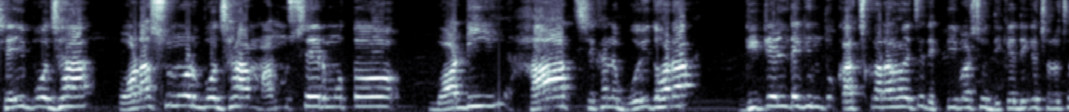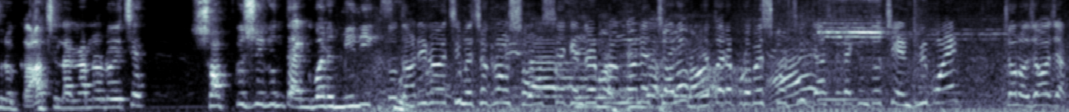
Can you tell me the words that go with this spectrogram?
সেই বোঝা পড়াশুনোর বোঝা মানুষের মতো বডি হাত সেখানে বই ধরা ডিটেলটা কিন্তু কাজ করা হয়েছে। দেখতেই পাচ্ছ দিকে দিকে ছোট ছোট গাছ লাগানো রয়েছে। সবকিছু কিন্তু একবারে মিনিং তো দাঁড়িয়ে রয়েছে মেচগ্রাম সমস্যা কেন্দ্রের প্রাঙ্গণে। চলো ভেতরে প্রবেশ করছি। জাস্ট এটা কিন্তু হচ্ছে এন্ট্রি পয়েন্ট চলো যাওয়া যাক।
